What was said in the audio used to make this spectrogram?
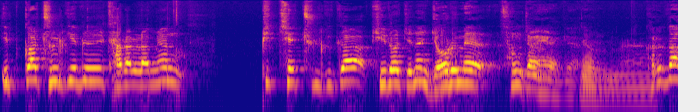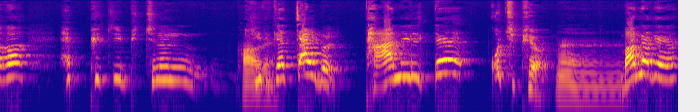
잎과 줄기를 자라려면 빛의 줄기가 길어지는 여름에 성장해야 돼요. 여름에. 그러다가 햇빛이 비치는 가을에. 길이가 짧을 단일 때 꽃이 펴. 네. 만약에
